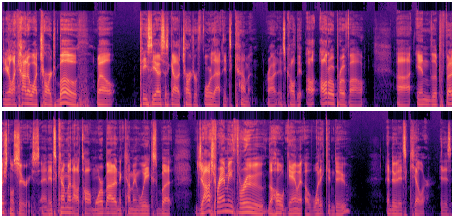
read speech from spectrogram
and you're like, "How do I charge both?" Well, PCS has got a charger for that. and It's coming, right? It's called the Auto Profile uh, in the professional series, and it's coming. I'll talk more about it in the coming weeks. But Josh ran me through the whole gamut of what it can do, and dude, it's killer. It is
